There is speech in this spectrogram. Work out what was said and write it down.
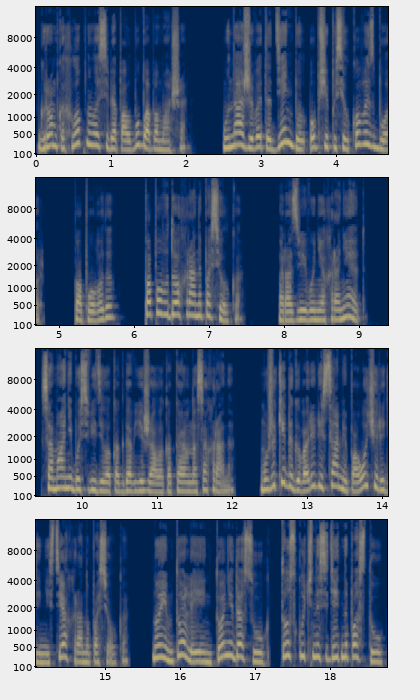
Громко хлопнула себя по лбу баба Маша. «У нас же в этот день был общий поселковый сбор. По поводу? По поводу охраны поселка. Разве его не охраняют? Сама, небось, видела, когда въезжала, какая у нас охрана. Мужики договорились сами по очереди нести охрану поселка. Но им то лень, то недосуг, то скучно сидеть на посту.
